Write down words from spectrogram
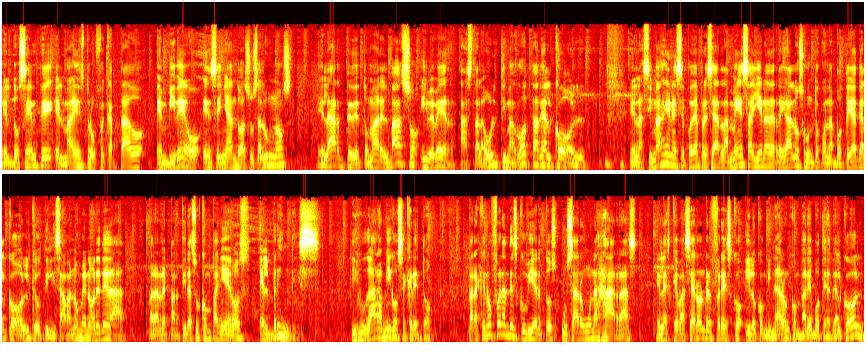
El docente, el maestro, fue captado en video enseñando a sus alumnos el arte de tomar el vaso y beber hasta la última gota de alcohol. En las imágenes se puede apreciar la mesa llena de regalos junto con las botellas de alcohol que utilizaban los menores de edad para repartir a sus compañeros el brindis y jugar amigo secreto. Para que no fueran descubiertos, usaron unas jarras en las que vaciaron refresco y lo combinaron con varias botellas de alcohol.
